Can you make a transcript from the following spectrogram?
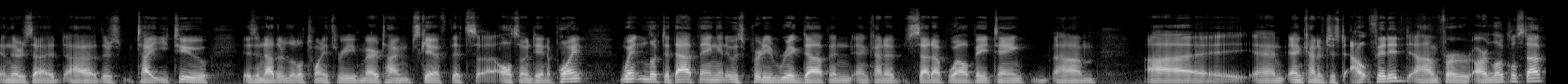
and there's a uh, there's Tai 2 is another little 23 maritime skiff that's uh, also in Dana Point. Went and looked at that thing, and it was pretty rigged up and, and kind of set up well, bait tank, um, uh, and and kind of just outfitted um, for our local stuff,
